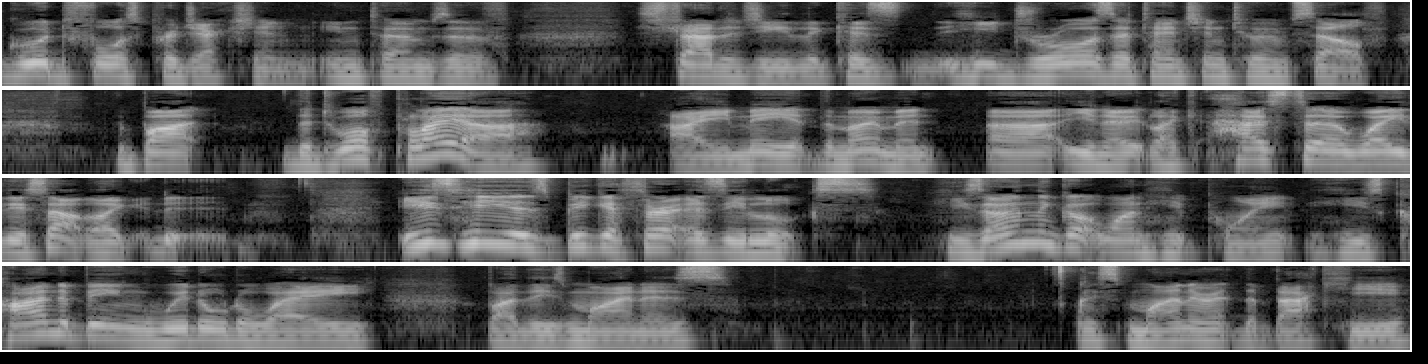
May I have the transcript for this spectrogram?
good force projection in terms of strategy because he draws attention to himself, but the dwarf player i.e. me at the moment, uh, you know, like has to weigh this up. Like, is he as big a threat as he looks? He's only got one hit point. He's kind of being whittled away by these miners. This miner at the back here.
